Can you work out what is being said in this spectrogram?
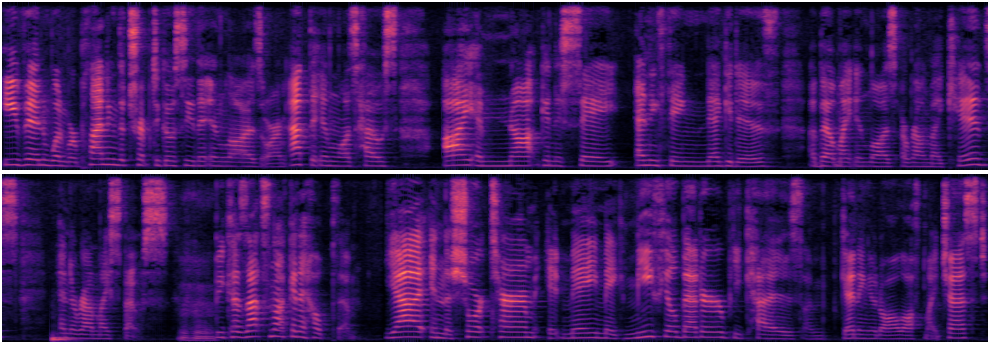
even when we're planning the trip to go see the in-laws or I'm at the in-laws house, I am not going to say anything negative about my in-laws around my kids and around my spouse mm-hmm. because that's not going to help them. Yeah, in the short term, it may make me feel better because I'm getting it all off my chest.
